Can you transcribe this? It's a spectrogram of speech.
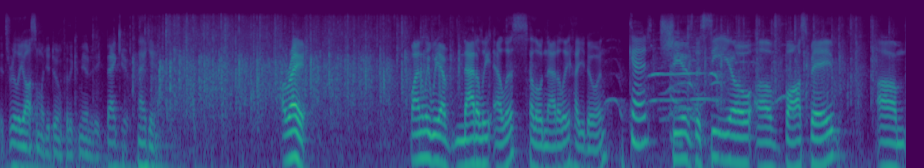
it's really awesome what you're doing for the community. Thank you. Thank you. All right. Finally, we have Natalie Ellis. Hello, Natalie. How you doing? Good. She is the CEO of Boss Babe. Um,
